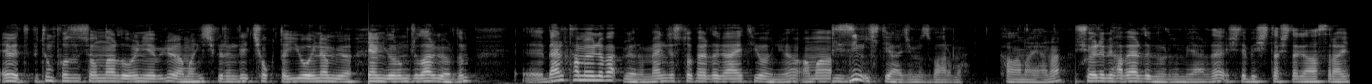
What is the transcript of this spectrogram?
Evet bütün pozisyonlarda oynayabiliyor ama hiçbirinde çok da iyi oynamıyor diyen yorumcular gördüm. Ee, ben tam öyle bakmıyorum. Bence stoperde gayet iyi oynuyor ama bizim ihtiyacımız var mı? Kaan Ayhan'a. Şöyle bir haber de gördüm bir yerde. İşte Beşiktaş'ta Galatasaray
